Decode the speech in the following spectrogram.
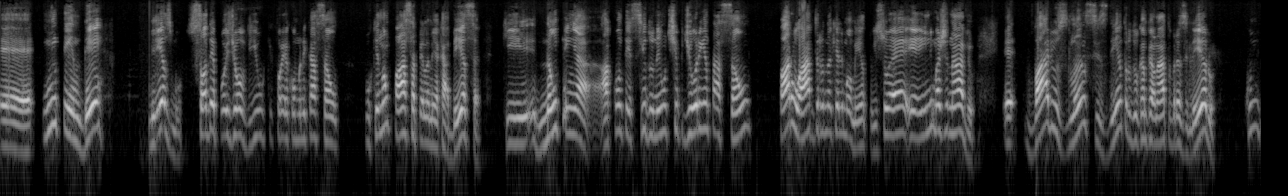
é, entender mesmo só depois de ouvir o que foi a comunicação, porque não passa pela minha cabeça que não tenha acontecido nenhum tipo de orientação para o árbitro naquele momento. Isso é, é inimaginável. É, vários lances dentro do Campeonato Brasileiro, com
